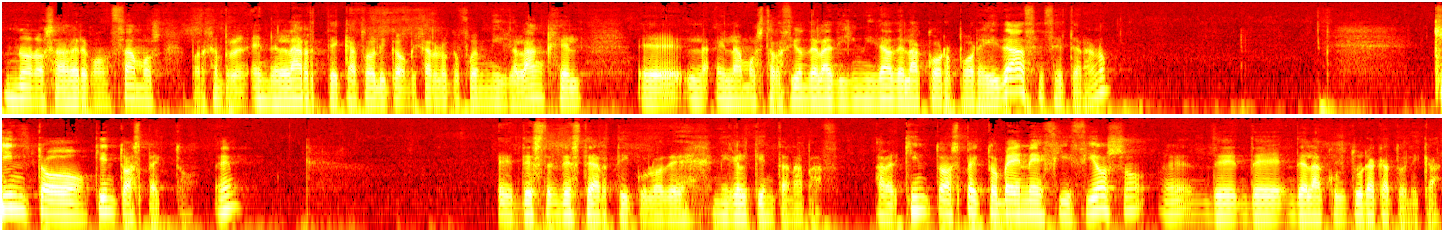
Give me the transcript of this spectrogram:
no nos avergonzamos, por ejemplo, en el arte católico, fijaros lo que fue Miguel Ángel, eh, en la mostración de la dignidad de la corporeidad, etcétera, ¿no? Quinto, quinto aspecto ¿eh? de, este, de, este, artículo de Miguel Quintana Paz. A ver, quinto aspecto beneficioso ¿eh? de, de, de, la cultura católica.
